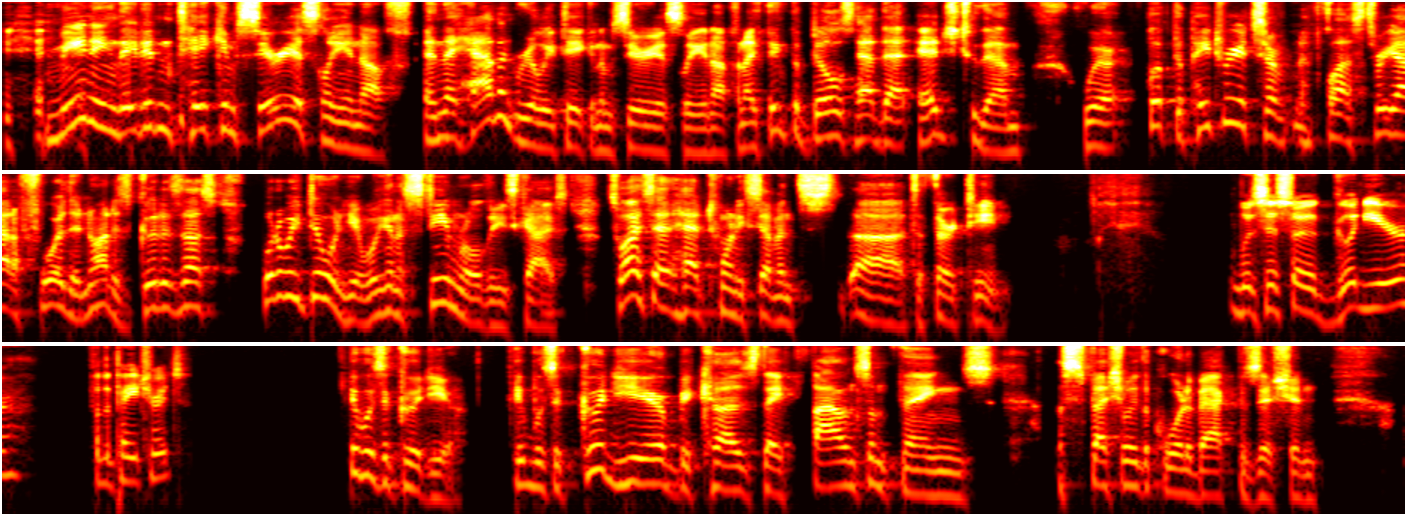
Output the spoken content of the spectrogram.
meaning they didn't take him seriously enough. And they haven't really taken him seriously enough. And I think the Bills had that edge to them where, look, the Patriots have lost three out of four. They're not as good as us. What are we doing here? We're going to steamroll these guys. So I said had 27 uh, to 13. Was this a good year for the Patriots? It was a good year. It was a good year because they found some things, especially the quarterback position.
